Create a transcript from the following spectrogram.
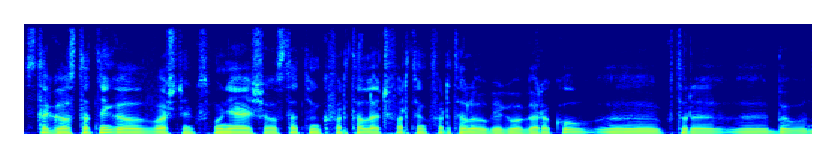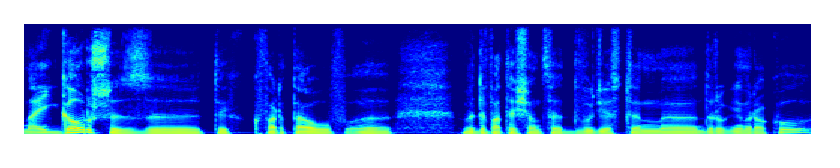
Z tego ostatniego, właśnie jak wspomniałeś o ostatnim kwartale, czwartym kwartale ubiegłego roku, y, który y, był najgorszy z tych kwartałów w 2022 roku.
